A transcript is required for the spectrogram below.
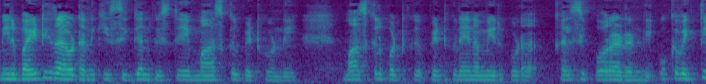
మీరు బయటికి రావడానికి సిగ్గు అనిపిస్తే మాస్కులు పెట్టుకోండి. మాస్కులు పట్టుకు పెట్టుకునైనా మీరు కూడా కలిసి పోరాడండి. ఒక వ్యక్తి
